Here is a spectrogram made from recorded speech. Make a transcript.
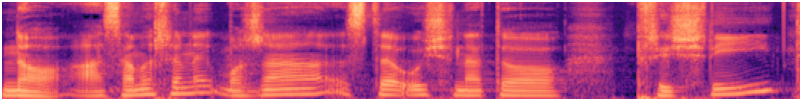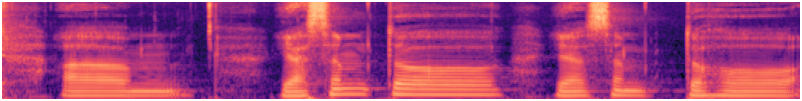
No a samozřejmě možná jste už na to přišli. Um, já jsem, to, já jsem toho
